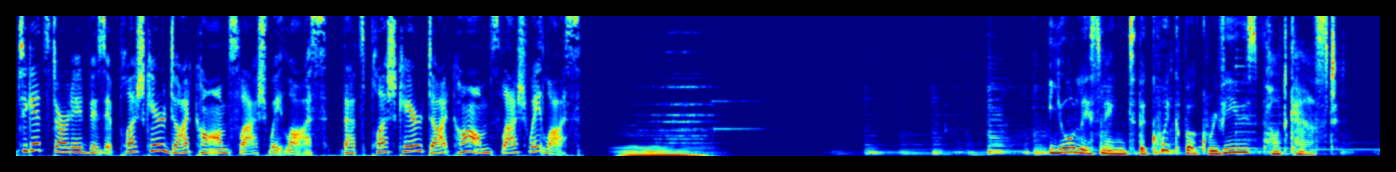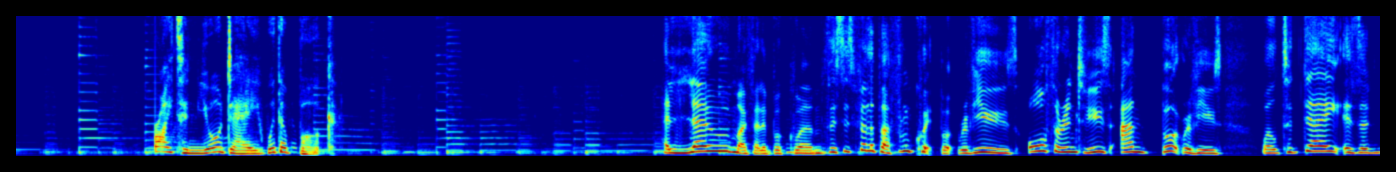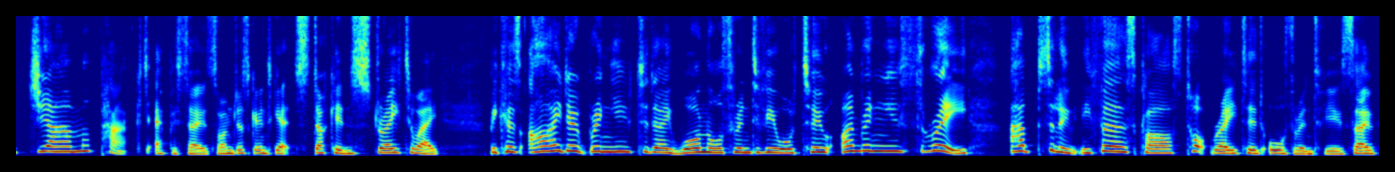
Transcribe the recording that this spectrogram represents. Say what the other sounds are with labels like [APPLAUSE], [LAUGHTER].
To get started, visit plushcare.com slash weight loss. That's plushcare.com slash weight loss. You're listening to the QuickBook Reviews podcast. Brighten your day with a book. Hello, my fellow bookworms. This is Philippa from QuickBook Reviews, author interviews, and book reviews. Well, today is a jam packed episode, so I'm just going to get stuck in straight away because I don't bring you today one author interview or two, I'm bringing you three absolutely first class, top rated author interviews. So,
